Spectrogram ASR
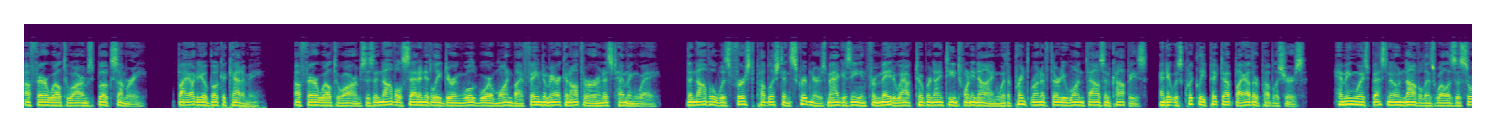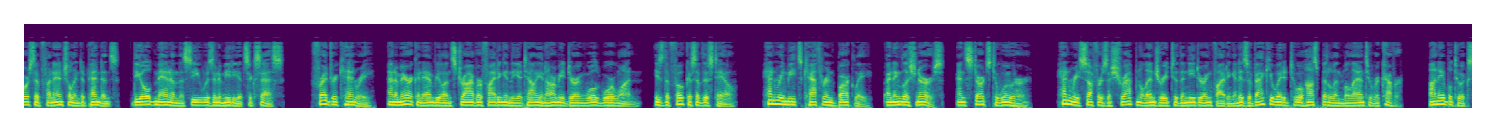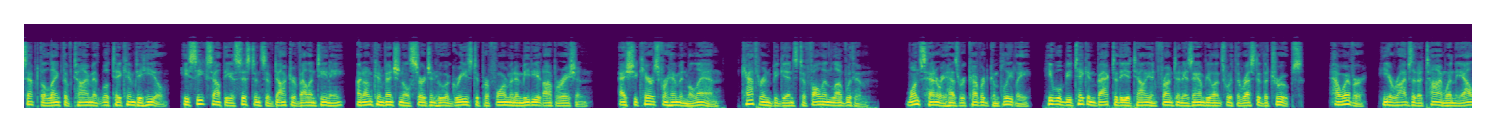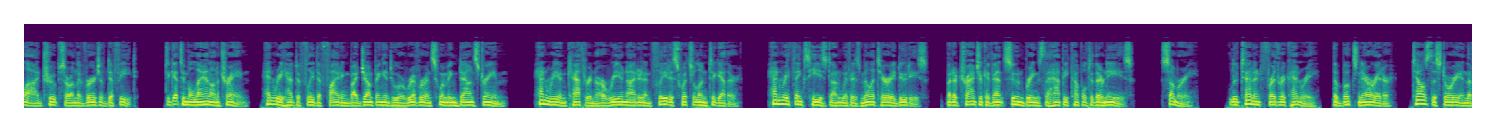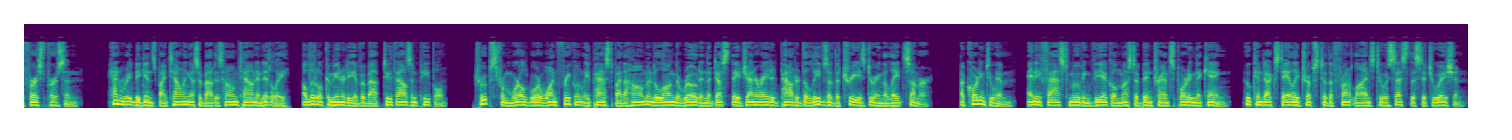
A Farewell to Arms Book Summary. By Audiobook Academy. A Farewell to Arms is a novel set in Italy during World War I by famed American author Ernest Hemingway. The novel was first published in Scribner's magazine from May to October 1929 with a print run of 31,000 copies, and it was quickly picked up by other publishers. Hemingway's best-known novel as well as a source of financial independence, The Old Man and the Sea was an immediate success. Frederick Henry, an American ambulance driver fighting in the Italian army during World War I, is the focus of this tale. Henry meets Catherine Barclay, an English nurse, and starts to woo her. Henry suffers a shrapnel injury to the knee during fighting and is evacuated to a hospital in Milan to recover. Unable to accept the length of time it will take him to heal, he seeks out the assistance of Dr. Valentini, an unconventional surgeon who agrees to perform an immediate operation. As she cares for him in Milan, Catherine begins to fall in love with him. Once Henry has recovered completely, he will be taken back to the Italian front in his ambulance with the rest of the troops. However, he arrives at a time when the Allied troops are on the verge of defeat. To get to Milan on a train, Henry had to flee the fighting by jumping into a river and swimming downstream. Henry and Catherine are reunited and flee to Switzerland together. Henry thinks he's done with his military duties, but a tragic event soon brings the happy couple to their knees. Summary Lieutenant Frederick Henry, the book's narrator, tells the story in the first person. Henry begins by telling us about his hometown in Italy, a little community of about 2,000 people. Troops from World War I frequently passed by the home and along the road and the dust they generated powdered the leaves of the trees during the late summer. According to him, any fast-moving vehicle must have been transporting the king, who conducts daily trips to the front lines to assess the situation.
